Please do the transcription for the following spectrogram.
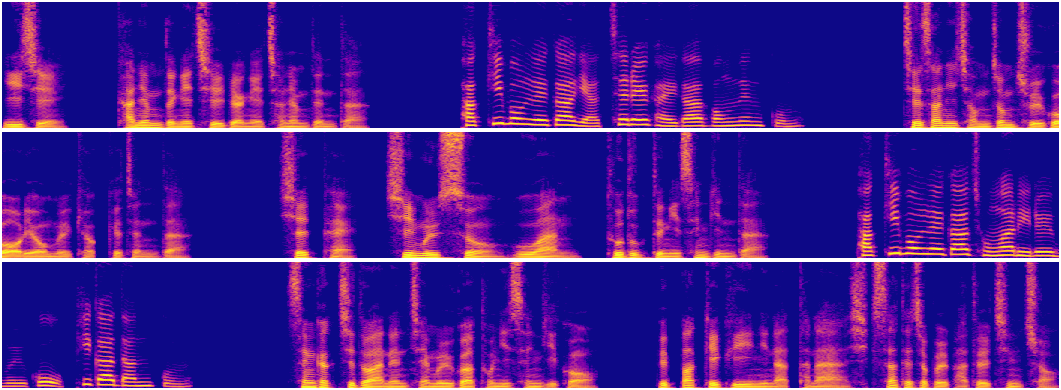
이질, 간염 등의 질병에 전염된다. 바퀴벌레가 야채를 갉아 먹는 꿈. 재산이 점점 줄고 어려움을 겪게 된다. 실패, 실물수, 우한, 도둑 등이 생긴다. 바퀴벌레가 종아리를 물고 피가 난 꿈. 생각지도 않은 재물과 돈이 생기고 뜻밖의 귀인이 나타나 식사 대접을 받을 징조.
